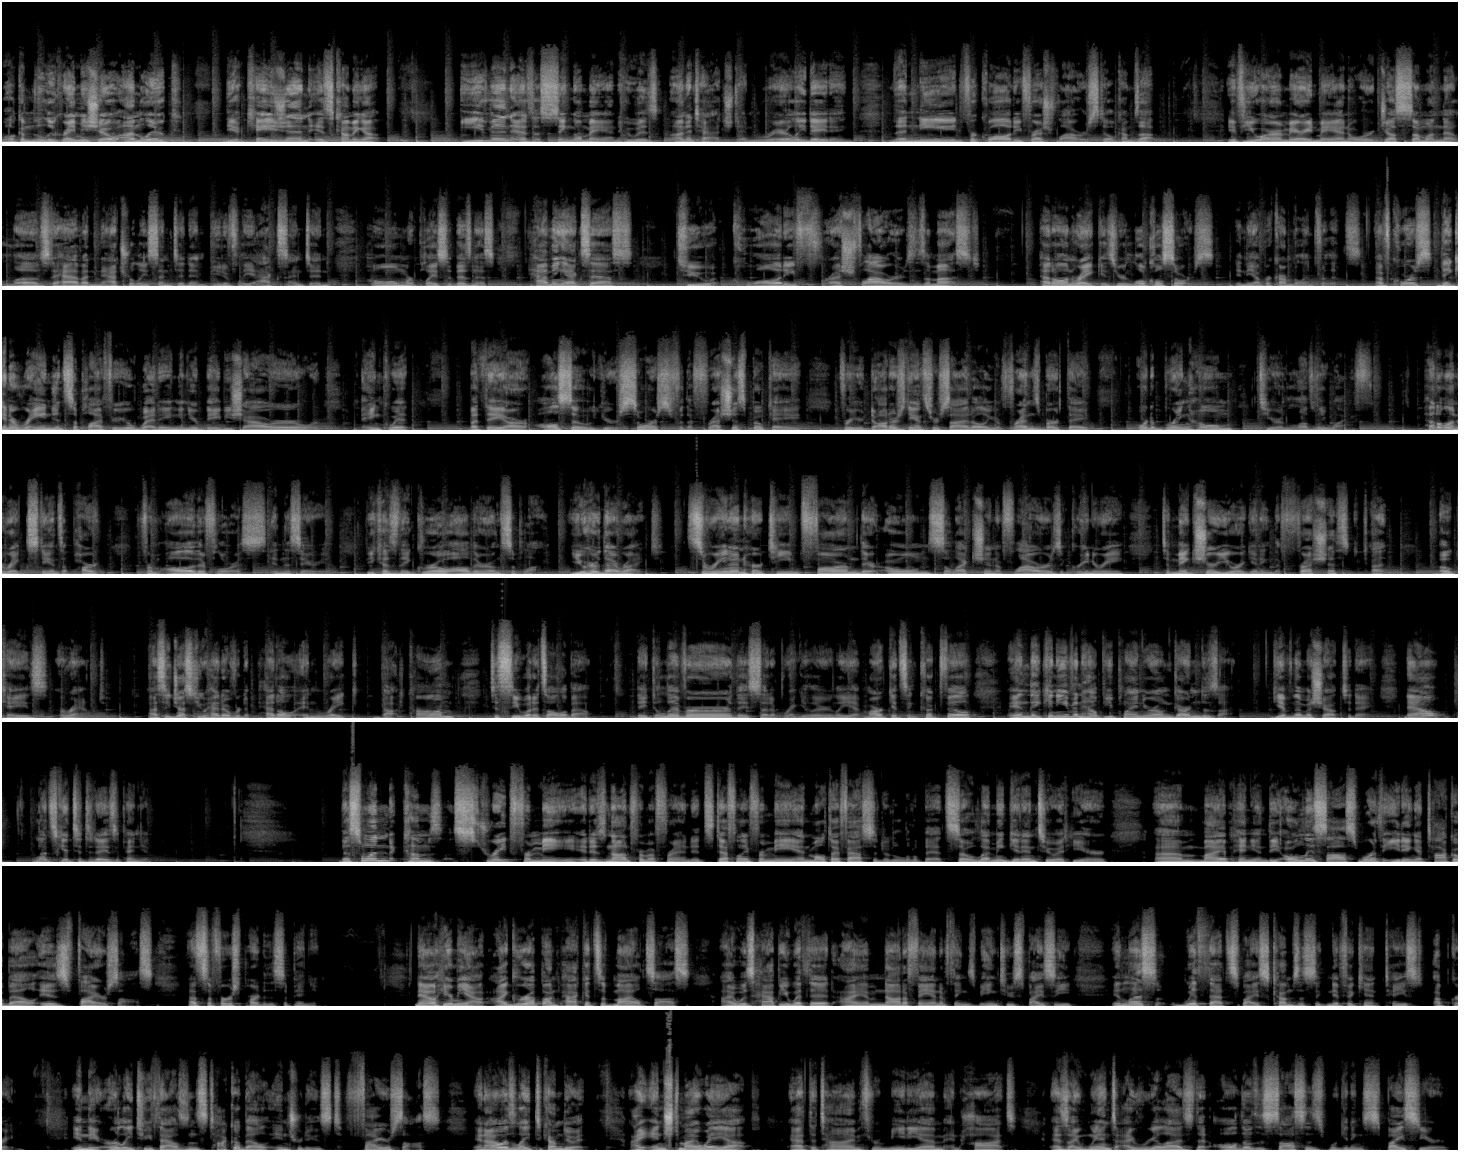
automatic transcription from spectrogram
Welcome to the Luke Ramey Show. I'm Luke. The occasion is coming up. Even as a single man who is unattached and rarely dating, the need for quality fresh flowers still comes up. If you are a married man or just someone that loves to have a naturally scented and beautifully accented home or place of business, having access to quality fresh flowers is a must. Petal and Rake is your local source in the Upper Cumberland for this. Of course, they can arrange and supply for your wedding and your baby shower or banquet, but they are also your source for the freshest bouquet for your daughter's dance recital, your friend's birthday, or to bring home to your lovely wife. Petal and Rake stands apart from all other florists in this area because they grow all their own supply. You heard that right. Serena and her team farm their own selection of flowers and greenery to make sure you are getting the freshest cut bouquets around. I suggest you head over to petalandrake.com to see what it's all about. They deliver, they set up regularly at markets in Cookeville, and they can even help you plan your own garden design. Give them a shout today. Now, let's get to today's opinion. This one comes straight from me. It is not from a friend. It's definitely from me and multifaceted a little bit. So let me get into it here. Um, my opinion the only sauce worth eating at Taco Bell is fire sauce. That's the first part of this opinion. Now, hear me out. I grew up on packets of mild sauce. I was happy with it. I am not a fan of things being too spicy, unless with that spice comes a significant taste upgrade. In the early 2000s, Taco Bell introduced fire sauce, and I was late to come to it. I inched my way up at the time through medium and hot. As I went, I realized that although the sauces were getting spicier,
